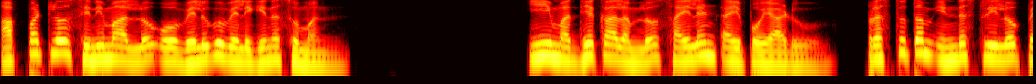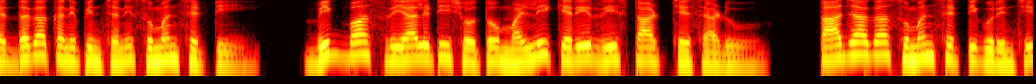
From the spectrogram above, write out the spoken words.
అప్పట్లో సినిమాల్లో ఓ వెలుగు వెలిగిన సుమన్. ఈ మధ్యకాలంలో సైలెంట్ అయిపోయాడు. ప్రస్తుతం ఇండస్ట్రీలో పెద్దగా కనిపించని Suman Shetty Bigg Boss reality షోతో మళ్ళీ కెరీర్ రీస్టార్ట్ చేశాడు. తాజాగా సుమన్ శెట్టి గురించి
